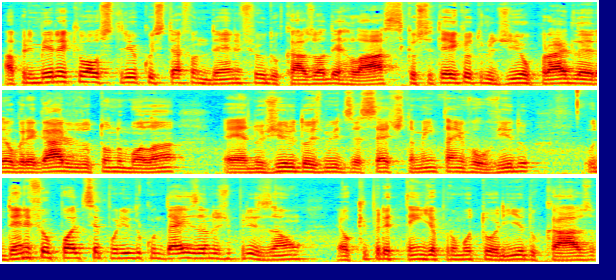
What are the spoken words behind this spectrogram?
A primeira é que o austríaco Stefan Denefeld, do caso Aderlass, que eu citei aqui outro dia, o Preidler é o gregário do Tono Molan, é, no Giro 2017 também está envolvido. O Denefeld pode ser punido com 10 anos de prisão, é o que pretende a promotoria do caso.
